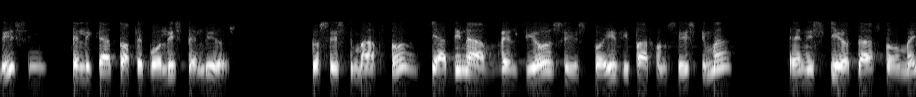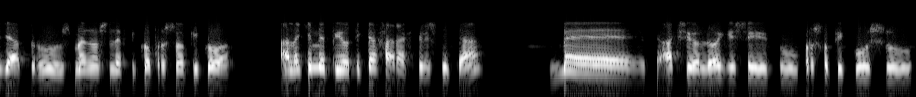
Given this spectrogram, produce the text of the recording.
λύση, τελικά το απεμπολείς τελείως το σύστημα αυτό και αντί να βελτιώσεις το ήδη υπάρχον σύστημα, ενισχύοντας το με γιατρούς, με νοσηλευτικό προσωπικό, αλλά και με ποιοτικά χαρακτηριστικά, με αξιολόγηση του προσωπικού σου,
